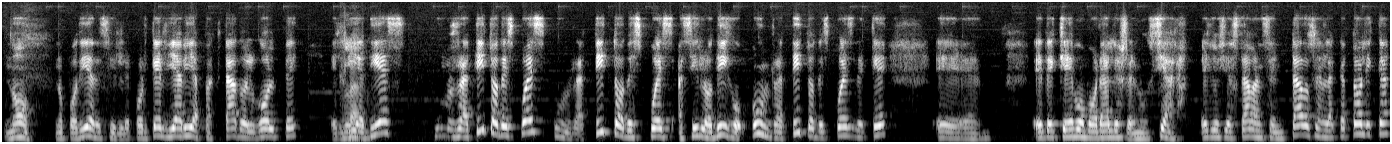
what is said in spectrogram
No, no podía decirle, porque él ya había pactado el golpe el día 10, un ratito después, un ratito después, así lo digo, un ratito después de que, eh, de que Evo Morales renunciara. Ellos ya estaban sentados en la Católica,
